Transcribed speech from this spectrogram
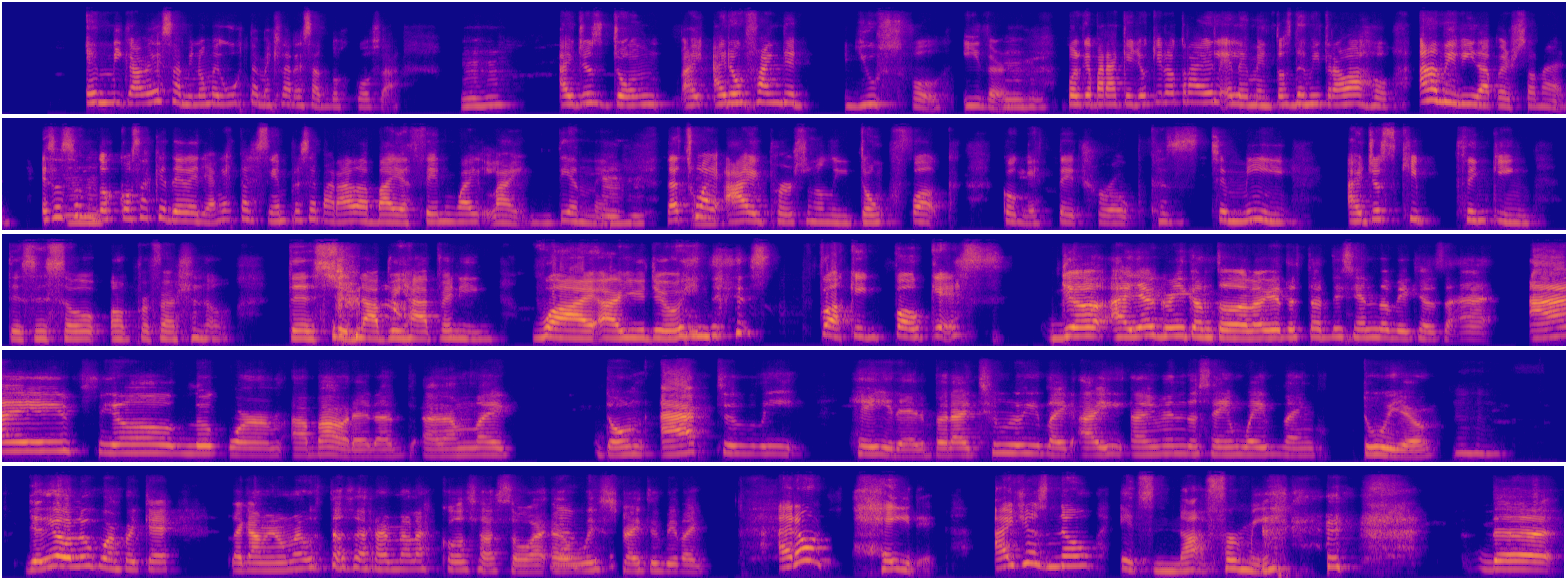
en mi cabeza, a mí no me gusta mezclar esas dos cosas. Mhm, I just don't, I, I don't find it useful either. mhm. Porque para que yo quiero traer elementos de mi trabajo a mi vida personal. Esas son Ujú. dos cosas que deberían estar siempre separadas by a thin white line, ¿entiendes? Mhm. That's why I personally don't fuck con este trope. Because to me, I just keep thinking, this is so unprofessional. This should not be happening. Why are you doing this? Fucking focus. Yo, I agree con todo lo que te estás diciendo because I, I feel lukewarm about it. I, and I'm like, don't actively hate it, but I truly like, I, I'm in the same wavelength tuyo. Mhm. Yo digo lukewarm porque, like, a mí no me gusta cerrarme a las cosas, so I, always try to be like, I don't hate it. I just know it's not for me. the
